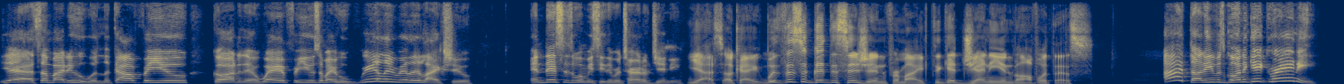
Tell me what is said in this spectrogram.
yeah, somebody who would look out for you, go out of their way for you, somebody who really, really likes you." And this is when we see the return of Jenny. Yes. Okay. Was this a good decision for Mike to get Jenny involved with this? I thought he was going to get Granny.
